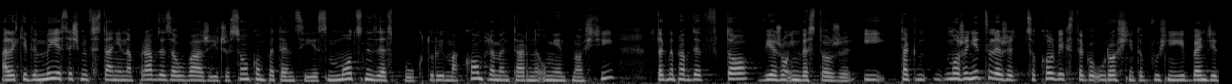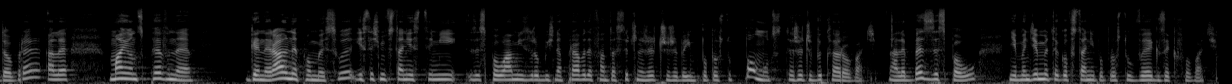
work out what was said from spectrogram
Ale kiedy my jesteśmy w stanie naprawdę zauważyć, że są kompetencje, jest mocny zespół, który ma komplementarne umiejętności, to tak naprawdę w to wierzą inwestorzy. I tak może nie tyle, że cokolwiek z tego urośnie, to później będzie dobre, ale mając pewne generalne pomysły, jesteśmy w stanie z tymi zespołami zrobić naprawdę fantastyczne rzeczy, żeby im po prostu pomóc te rzeczy wyklarować. Ale bez zespołu nie będziemy tego w stanie po prostu wyegzekwować.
